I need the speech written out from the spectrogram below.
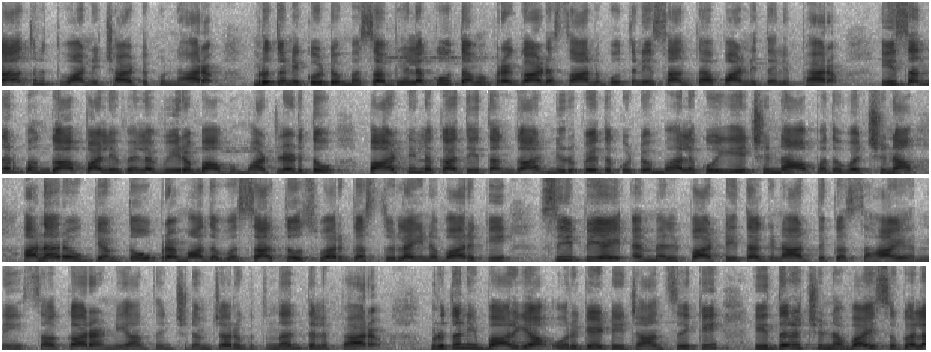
దాతృత్వాన్ని చాటుకున్నారు. మృతుని కుటుంబ సభ్యులకు తమ ప్రగాఢ సానుభూతిని సంతాపాన్ని తెలిపారు. ఈ సందర్భంగా పలివెల వీరబాబు మాట్లాడుతూ పార్టీలకు అతీతంగా నిరుపేద కుటుంబాలకు ఏ చిన్న ఆపద వచ్చినా అనారోగ్యంతో ప్రమాదవశాత్తు స్వర్గస్థులైన వారికి సిపిఐ ఎంఎల్ పార్టీ తగిన ఆర్థిక సహాయాన్ని సహకారాన్ని అందించడం జరుగుతుందని తెలిపారు. మృతుని భార్య ఒరిగేటి ఝాన్సీకి ఇద్దరు చిన్న వయసు గల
